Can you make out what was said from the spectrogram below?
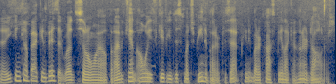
Now you can come back and visit once in a while, but I can't always give you this much peanut butter because that peanut butter cost me like a hundred dollars.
